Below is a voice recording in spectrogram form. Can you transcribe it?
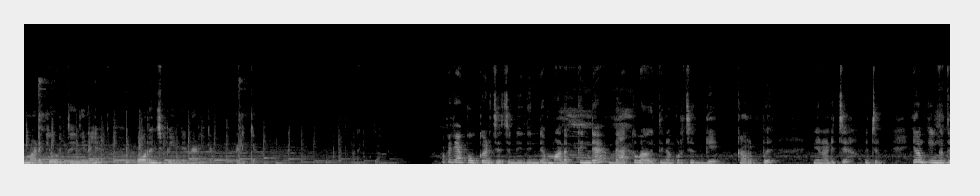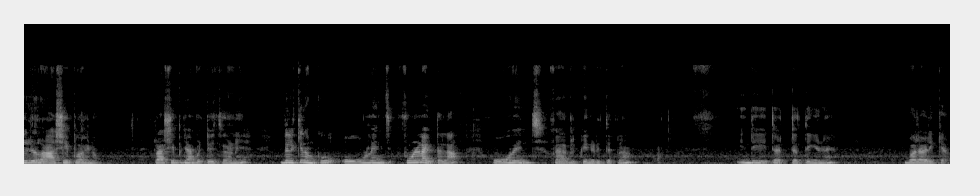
ഇപ്പോഴത്തെ മടക്കി കൊടുത്ത് ഇതിന് ഓറഞ്ച് പെയിന്റിന് അടിക്കാം. അടിക്കാം. അടയ്ക്കാം അപ്പോൾ ഞാൻ കൊക്ക് അടിച്ച് വെച്ചിട്ടുണ്ട്. ഇതിന്റെ മടക്കിന്റെ ബാക്ക് ഭാഗത്ത് ഞാൻ കുറച്ച് ഗെ കറുപ്പ് ഇങ്ങനെ അടിച്ച് വെച്ചിട്ടുണ്ട്. ഇനി നമുക്ക് ഇങ്ങനത്തെ ഒരു റാ ഷേപ്പ് വേണം. റാ ഷേപ്പ് ഞാൻ പെട്ടി വെച്ചതാണ്. ഇതിലേക്ക് നമുക്ക് ഓറഞ്ച് ഫുള്ളായിട്ടല്ല ഓറഞ്ച് ഫാബ്രിക് പെയിന്റ് എടുത്തിട്ട് ഇതിന്റെ ഏറ്റവും അറ്റത്ത് ഇങ്ങനെ വര അടിക്കാം.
